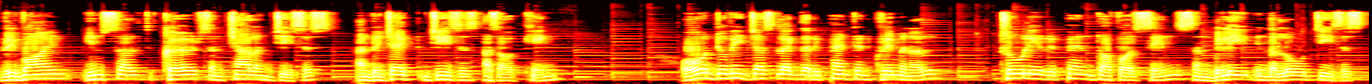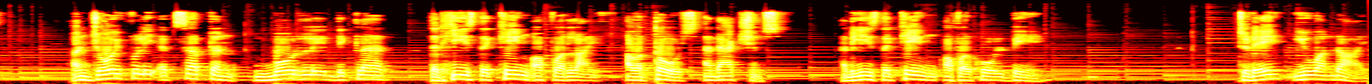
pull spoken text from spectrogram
revile, insult, curse, and challenge Jesus and reject Jesus as our King? Or do we, just like the repentant criminal, truly repent of our sins and believe in the Lord Jesus and joyfully accept and boldly declare that He is the King of our life, our thoughts and actions, and He is the King of our whole being. Today, you and I,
